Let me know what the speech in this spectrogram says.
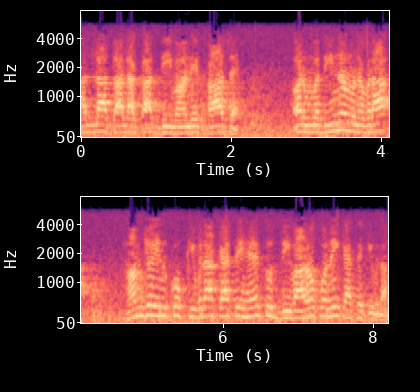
अल्लाह ताला का दीवान खास है। और मदीना मुनवरा, हम जो इनको किबला कहते हैं तो दीवारों को नहीं कहते किबला।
